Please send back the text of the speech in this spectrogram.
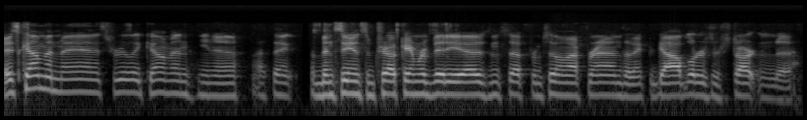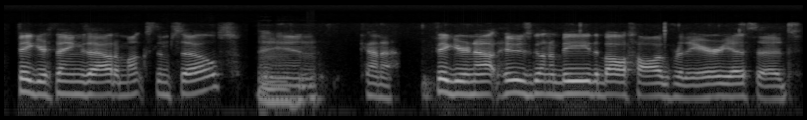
it's coming, man. It's really coming. You know, I think I've been seeing some trail camera videos and stuff from some of my friends. I think the gobblers are starting to figure things out amongst themselves and mm-hmm. kind of figuring out who's going to be the boss hog for the area. So it's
